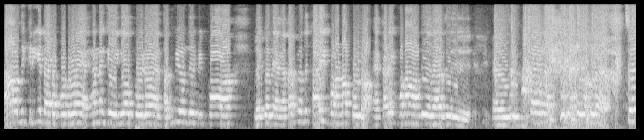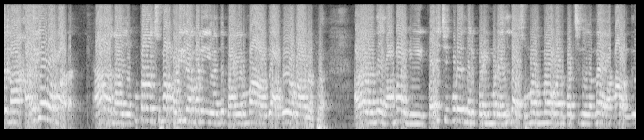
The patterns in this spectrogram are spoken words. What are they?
நான் வந்து கிரிக்கெட் ஆட போடுவேன் எங்க அண்ணனுக்கு எங்கேயோ போயிடுவேன். என் தம்பி வந்து இப்படி போவான். லைக் வந்து எங்க தம்பி வந்து கடைக்கு போனா போயிடுவான். என் கடைக்கு போனா வந்து ஏதாவது சோ நான் கடைக்கே போக மாட்டேன். ஆனா நான் எப்ப பார்த்தாலும் சும்மா படிக்கிற மாதிரி வந்து பயங்கரமா வந்து அபயோகமா இருப்பேன் அதனால வந்து எங்க அம்மா நீ படிச்சு கூட இந்த மாதிரி படிக்க முடியாது. நான் சும்மா சும்மா உட்காந்து படிச்சுட்டு இருந்தா எங்க அம்மா வந்து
